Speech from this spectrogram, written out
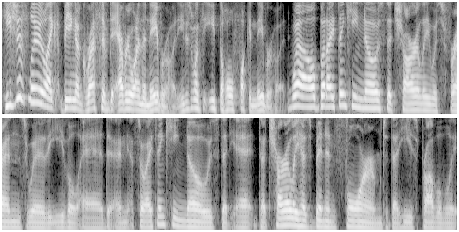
he's just literally like being aggressive to everyone in the neighborhood. He just wants to eat the whole fucking neighborhood. Well, but I think he knows that Charlie was friends with Evil Ed, and so I think he knows that Ed, that Charlie has been informed that he's probably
